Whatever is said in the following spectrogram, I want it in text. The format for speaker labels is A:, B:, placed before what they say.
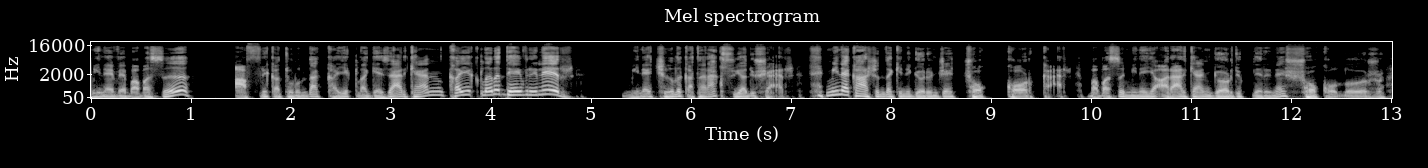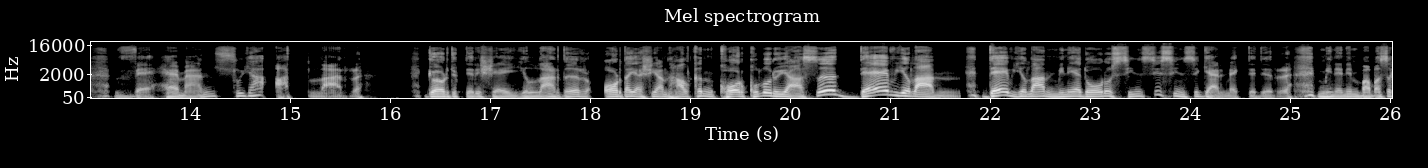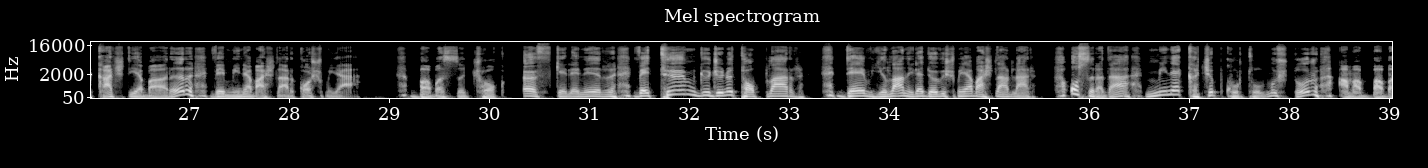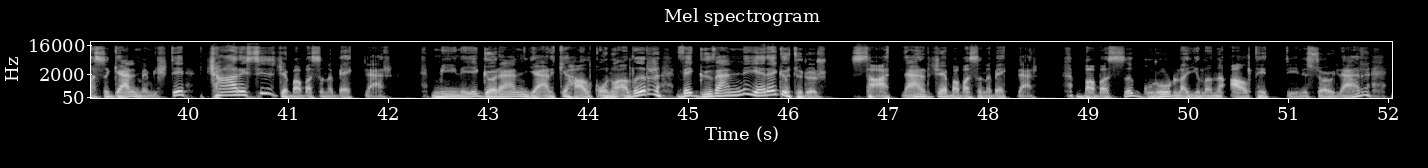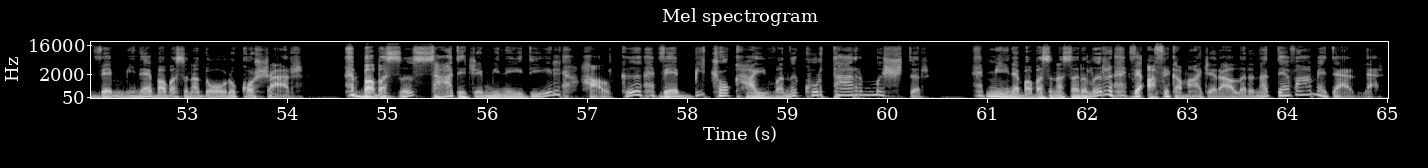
A: Mine ve babası Afrika turunda kayıkla gezerken kayıkları devrilir. Mine çığlık atarak suya düşer. Mine karşındakini görünce çok korkar. Babası Mine'yi ararken gördüklerine şok olur ve hemen suya atlar. Gördükleri şey yıllardır orada yaşayan halkın korkulu rüyası dev yılan. Dev yılan Mine'ye doğru sinsi sinsi gelmektedir. Mine'nin babası kaç diye bağırır ve Mine başlar koşmaya. Babası çok öfkelenir ve tüm gücünü toplar. Dev yılan ile dövüşmeye başlarlar. O sırada Mine kaçıp kurtulmuştur ama babası gelmemişti. Çaresizce babasını bekler. Mine'yi gören yerki halk onu alır ve güvenli yere götürür. Saatlerce babasını bekler. Babası gururla yılanı alt ettiğini söyler ve Mine babasına doğru koşar. Babası sadece Mine'yi değil, halkı ve birçok hayvanı kurtarmıştır. Mine babasına sarılır ve Afrika maceralarına devam ederler.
